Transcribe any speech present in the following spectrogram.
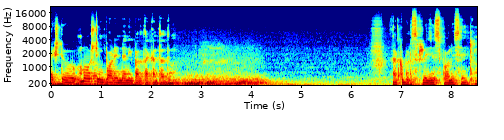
ನೆಕ್ಸ್ಟು ಮೋಸ್ಟ್ ಇಂಪಾರ್ಟೆಂಟ್ ನನಗೆ ಬರ್ತಕ್ಕಂಥದ್ದು. ಅಕ್ಬರ್ಸ್ ರಿಲೀಜಿಯಸ್ ಪಾಲಿಸಿ ಆಯಿತು.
